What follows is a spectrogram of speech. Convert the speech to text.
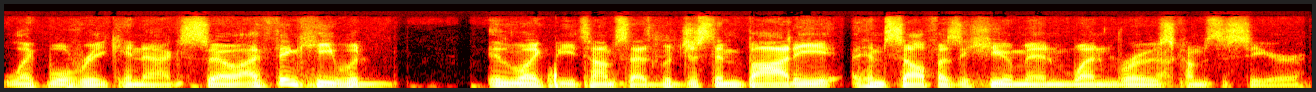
like we'll reconnect." So I think he would, like B. Tom said, would just embody himself as a human when Rose comes to see her.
